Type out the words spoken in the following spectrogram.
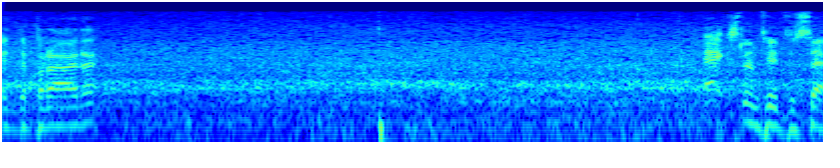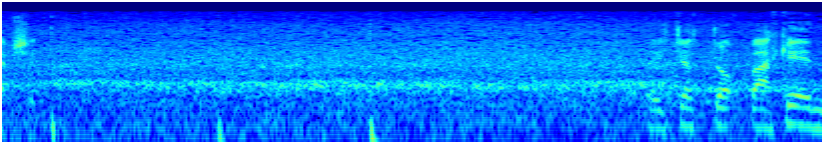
Kevin De Bruyne. Excellent interception. He's just dropped back in,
